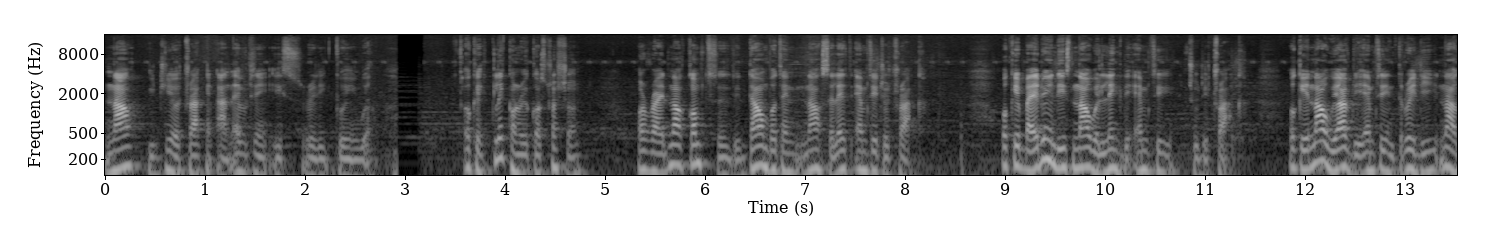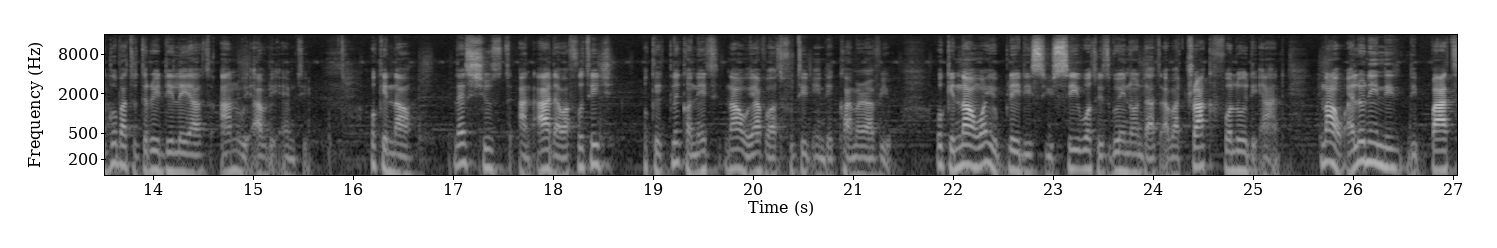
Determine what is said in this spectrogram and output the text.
now you do your tracking and everything is really going well okay click on reconstruction Alright, now come to the down button, now select empty to track. Okay, by doing this, now we link the empty to the track. Okay, now we have the empty in 3D. Now go back to 3D layout and we have the empty. Okay, now let's choose and add our footage. Okay, click on it. Now we have our footage in the camera view. Okay, now when you play this, you see what is going on that our track follow the hand. Now I only need the part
